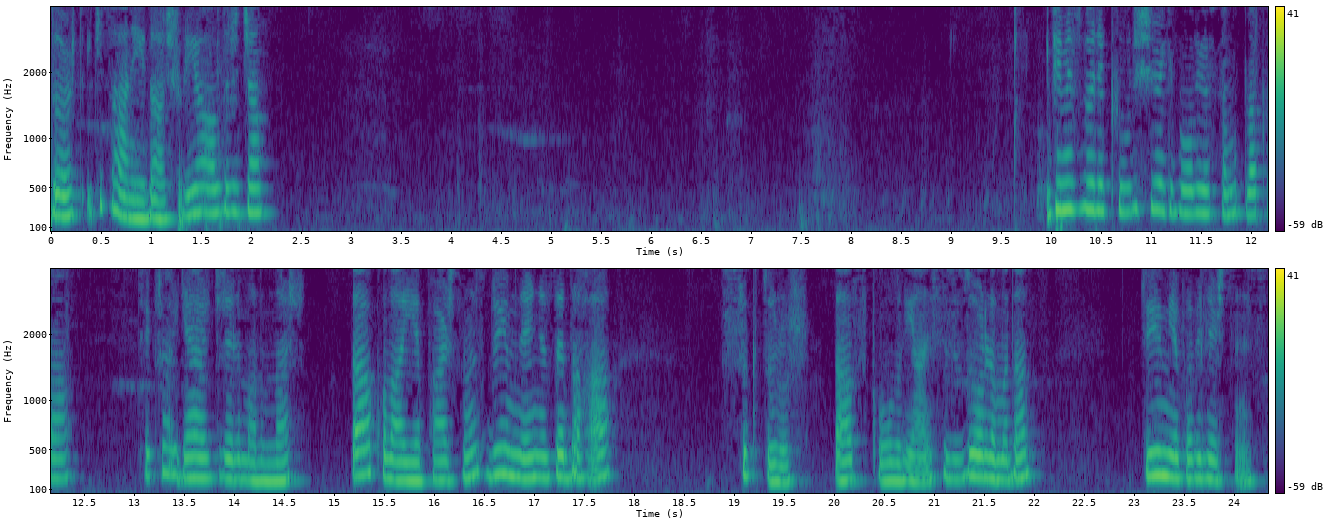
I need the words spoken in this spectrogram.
4 2 taneyi daha şuraya aldıracağım. İpimiz böyle kıvrışıyor gibi oluyorsa mutlaka tekrar gerdirelim hanımlar. Daha kolay yaparsınız. Düğümleriniz de daha sık durur. Daha sık olur yani. Sizi zorlamadan düğüm yapabilirsiniz.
